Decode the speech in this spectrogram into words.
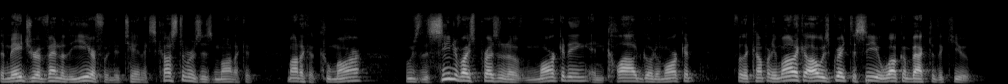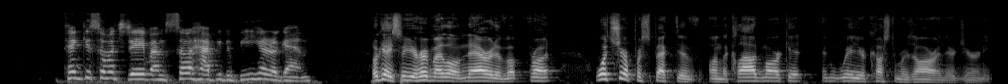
the major event of the year for Nutanix customers is Monica, Monica Kumar, who's the Senior Vice President of Marketing and Cloud Go-to-Market for the company. Monica, always great to see you. Welcome back to theCUBE. Thank you so much, Dave. I'm so happy to be here again. Okay, so you heard my little narrative up front. What's your perspective on the cloud market and where your customers are in their journey?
